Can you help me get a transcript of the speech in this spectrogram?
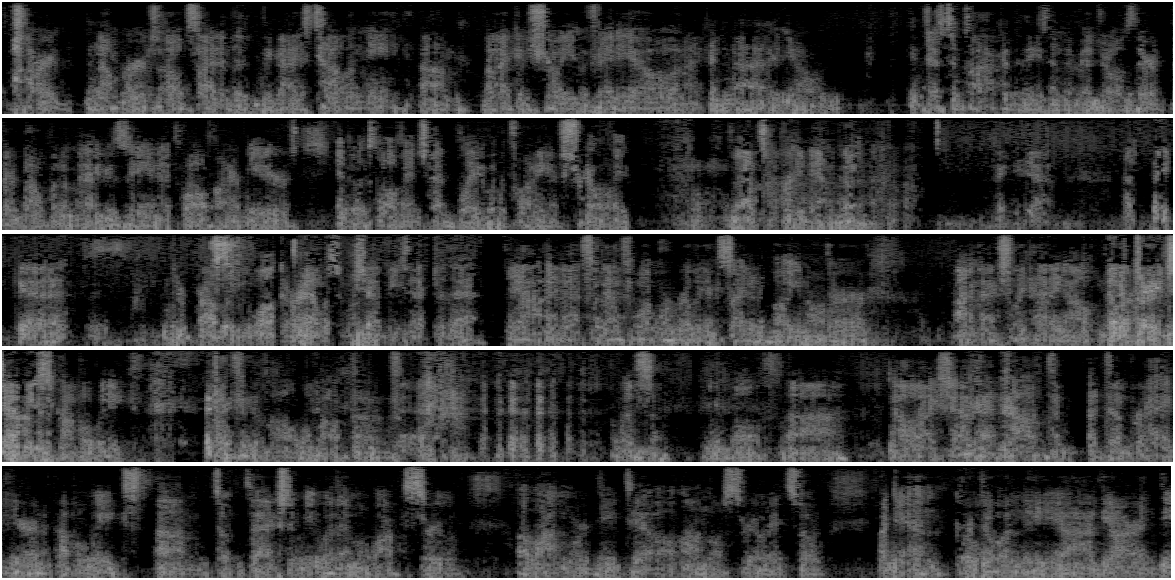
hard numbers outside of the, the guys telling me, um, but I can show you a video and I can, uh, you know, just in talking to these individuals, they're they're dumping a magazine at 1,200 meters into a 12-inch head plate with a 20-inch trail light. That's pretty damn good. Yeah, I think uh, they're probably walking around with some Chubbies after that. Yeah, and that's that's what we're really excited about. You know, they're I'm actually heading out military Chubbies in a couple weeks. all about them. Listen, Well, actually, I'm heading out to, to Bragg here in a couple weeks um, to, to actually meet with him and walk through a lot more detail on those 308. So again, we're doing the uh, the R and D.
